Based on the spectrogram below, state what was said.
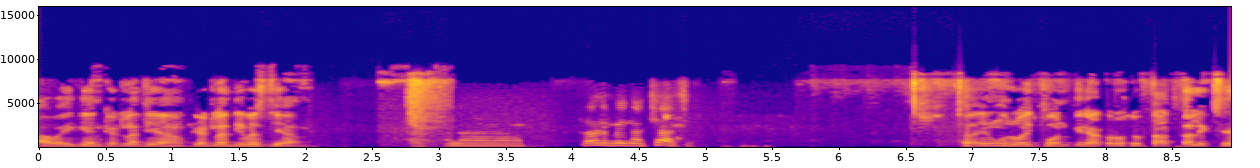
આ વૈગેન ને કેટલા થયા? કેટલા દિવસ થયા? અને ત્રણ મહિના થયા છે. હું રોજ ફોન કર્યા કરો છો તાત્કાલિક છે.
